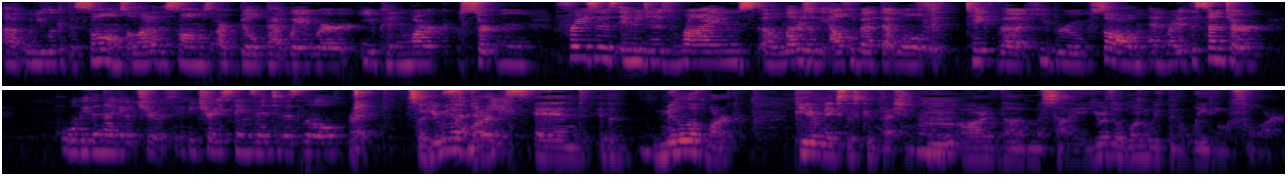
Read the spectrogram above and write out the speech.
uh, when you look at the Psalms, a lot of the Psalms are built that way where you can mark certain phrases, images, rhymes, uh, letters of the alphabet that will take the Hebrew psalm and right at the center will be the nugget of truth. If you trace things into this little right. So here we have Mark, and in the middle of Mark, Peter makes this confession: mm. "You are the Messiah. You're the one we've been waiting for."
